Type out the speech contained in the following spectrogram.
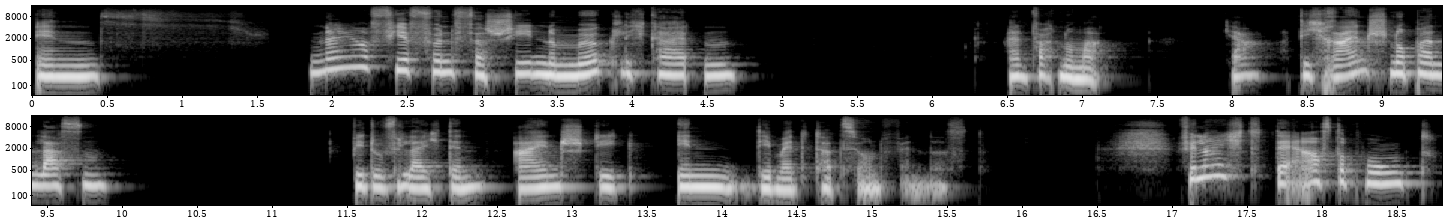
in, naja, vier, fünf verschiedene Möglichkeiten einfach nur mal, ja, dich reinschnuppern lassen, wie du vielleicht den Einstieg in die Meditation findest. Vielleicht der erste Punkt,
